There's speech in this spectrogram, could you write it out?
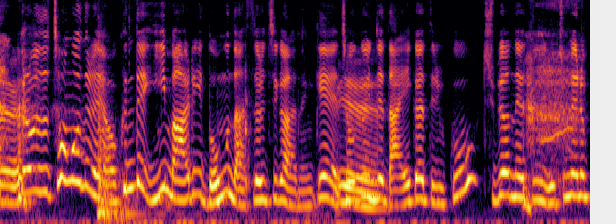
네. 그러면서 청혼을 해요. 근데 이 말이 너무 낯설지가 않은 게 저도 예. 이제 나이가 들고 주변에도 요즘에는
